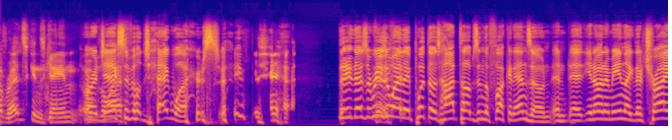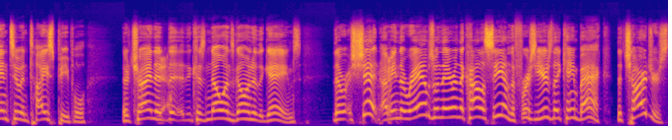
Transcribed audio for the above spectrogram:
uh, Redskins game Or a the last- Jacksonville Jaguars, right? yeah. They, there's a reason why they put those hot tubs in the fucking end zone, and uh, you know what I mean. Like they're trying to entice people. They're trying to Yeah. because no one's going to the games. There were shit. I mean, the Rams when they were in the Coliseum, the first years they came back. The Chargers,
